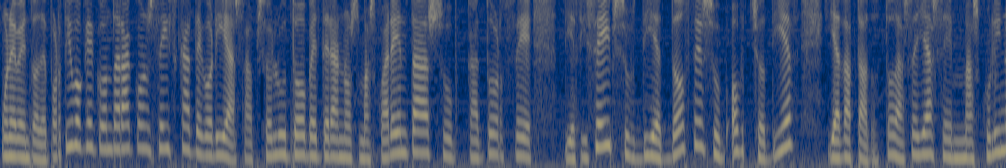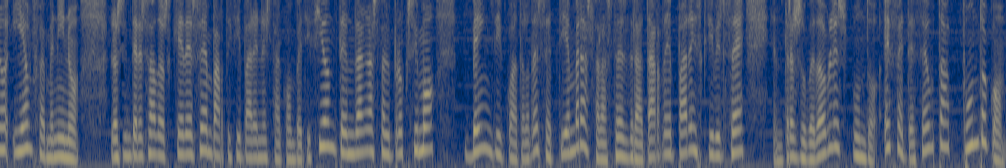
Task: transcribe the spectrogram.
Un evento deportivo que contará con seis categorías: absoluto, veteranos más 40, sub 14 16, sub 10 12, sub 8 10 y adaptado, todas ellas en masculino y en femenino. Los interesados que deseen participar en esta competición tendrán hasta el próximo 24 de septiembre hasta las 3 de la tarde para inscribirse en www.ftceuta.com.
